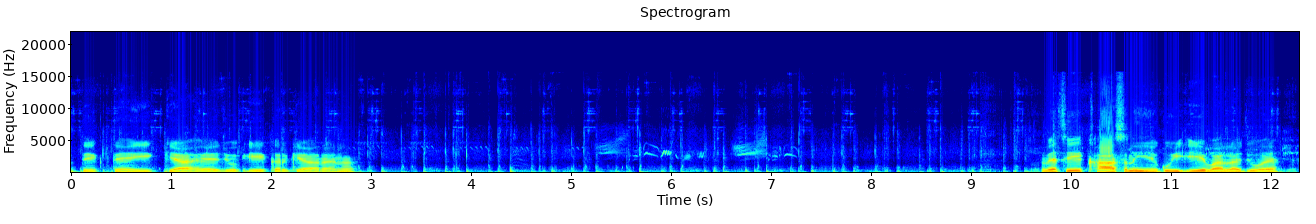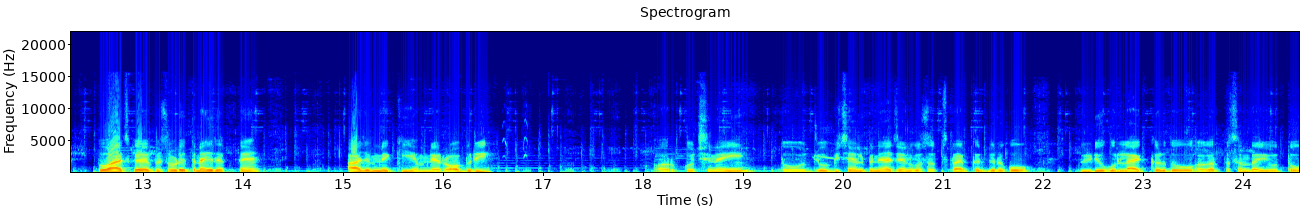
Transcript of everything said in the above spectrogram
देखते हैं ये क्या है जो ए करके आ रहा है ना। वैसे ये खास नहीं है, कोई ए वाला जो है। तो आज का एपिसोड इतना ही रखते हैं। आज हमने की हमने रॉबरी और कुछ नहीं। तो जो भी चैनल पे नया, चैनल को सब्सक्राइब करके रखो। वीडियो को लाइक कर दो, अगर पसंद आई हो तो।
